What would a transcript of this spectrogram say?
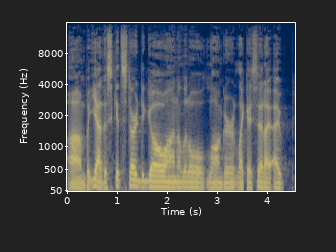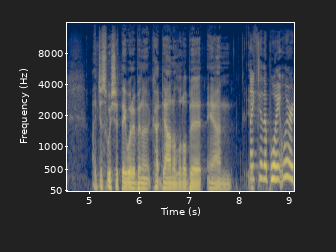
Um, but yeah, the skits started to go on a little longer. Like I said, I, I, I just wish that they would have been uh cut down a little bit. And like to the point where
